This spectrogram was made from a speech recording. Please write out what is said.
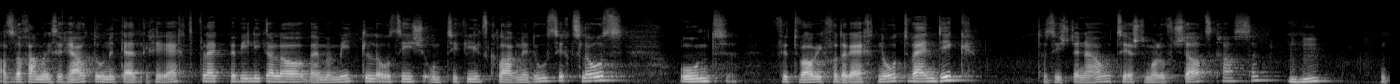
Also da kann man sich auch die unentgeltliche Rechtspflege bewilligen lassen, wenn man mittellos ist und Zivilsklage nicht aussichtslos. Und für die Wahrung der Recht notwendig. Das ist dann auch zuerst einmal auf die Staatskasse. Mhm. Und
